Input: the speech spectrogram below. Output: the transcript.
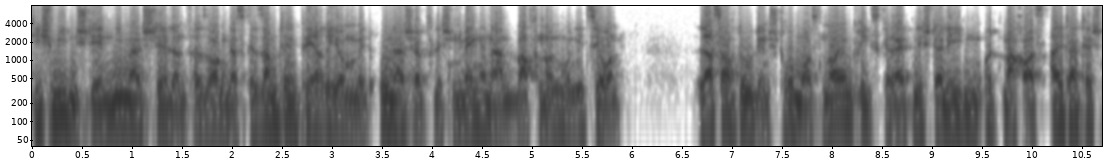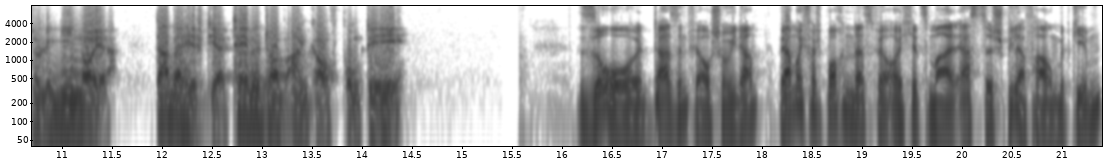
Die Schmieden stehen niemals still und versorgen das gesamte Imperium mit unerschöpflichen Mengen an Waffen und Munition. Lass auch du den Strom aus neuem Kriegsgerät nicht erliegen und mach aus alter Technologie neue. Dabei hilft dir tabletop-ankauf.de. So, da sind wir auch schon wieder. Wir haben euch versprochen, dass wir euch jetzt mal erste Spielerfahrung mitgeben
